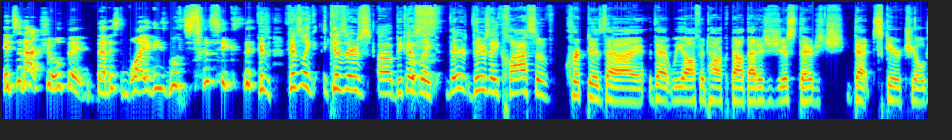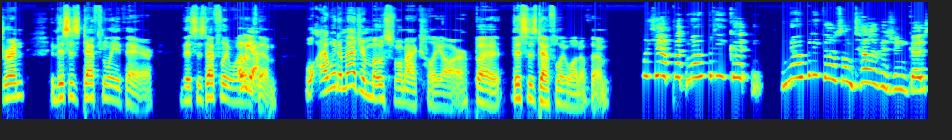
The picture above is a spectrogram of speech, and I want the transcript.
It's an actual thing. That is why these monsters exist. Cause, cause like, cause there's, uh, because like, there, there's a class of cryptids that I, that we often talk about that is just there to, sh- that scare children. This is definitely there. This is definitely one Oh, of them. Well, I would imagine most of them actually are, but this is definitely one of them. Well, yeah, but nobody go- nobody goes on television and goes,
